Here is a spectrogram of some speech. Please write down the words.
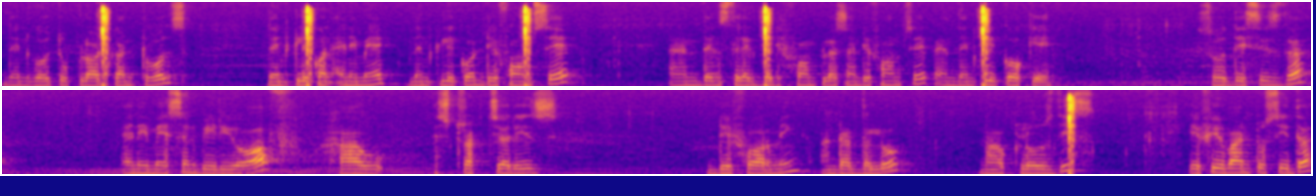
then go to plot controls then click on animate then click on deform shape and then select the deform plus and deform shape and then click ok. So this is the animation video of how structure is deforming under the load now close this. If you want to see the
